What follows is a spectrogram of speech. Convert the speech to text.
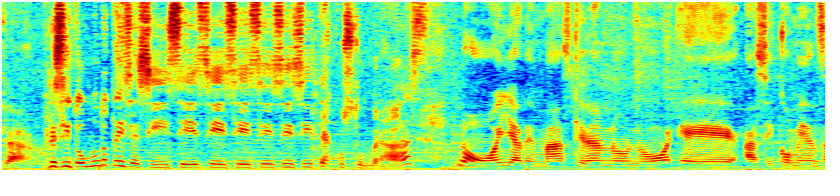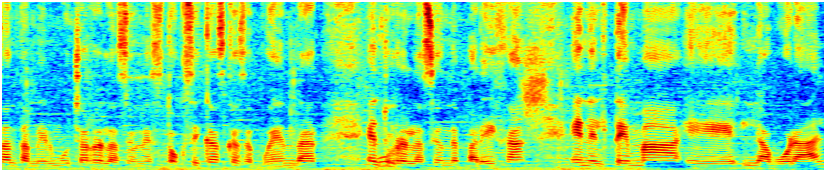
Claro. Porque si todo el mundo te dice sí, sí, sí, sí, sí, sí, sí, ¿te acostumbras? No, y además, quieran o no, eh, así comienzan también muchas relaciones tóxicas que se pueden dar en tu relación de pareja, en el tema eh, laboral.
